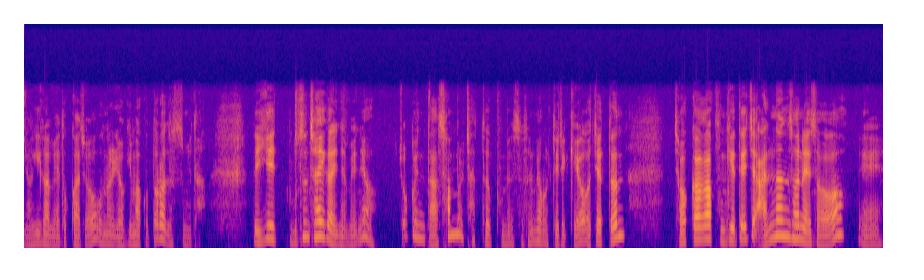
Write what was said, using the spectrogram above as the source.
여기가 매도가죠. 오늘 여기 맞고 떨어졌습니다. 근데 이게 무슨 차이가 있냐면요. 조금 다 선물 차트 보면서 설명을 드릴게요. 어쨌든 저가가 붕괴되지 않는 선에서 예,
